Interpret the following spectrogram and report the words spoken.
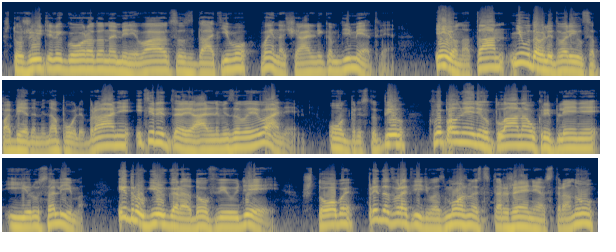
что жители города намереваются сдать его военачальникам Диметрия. Ионатан не удовлетворился победами на поле брани и территориальными завоеваниями он приступил к выполнению плана укрепления Иерусалима и других городов в Иудее, чтобы предотвратить возможность вторжения в страну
